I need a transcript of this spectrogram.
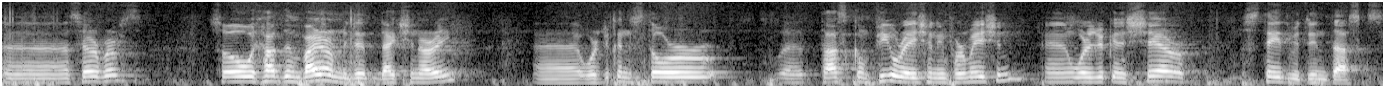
uh, servers. So we have the environment dictionary uh, where you can store uh, task configuration information and where you can share state between tasks.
